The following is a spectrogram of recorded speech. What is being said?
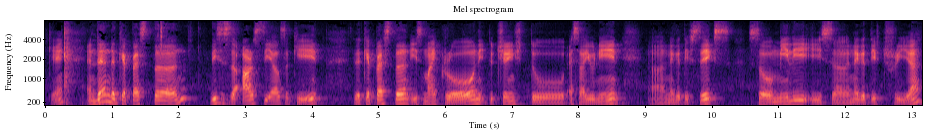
Okay? And then the capacitance this is the rcl circuit. The capacitance is micro need to change to SI unit uh, negative 6 so milli is uh, negative 3 yeah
